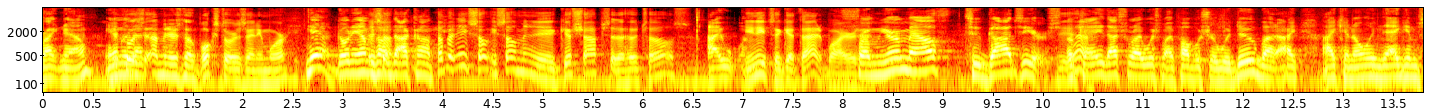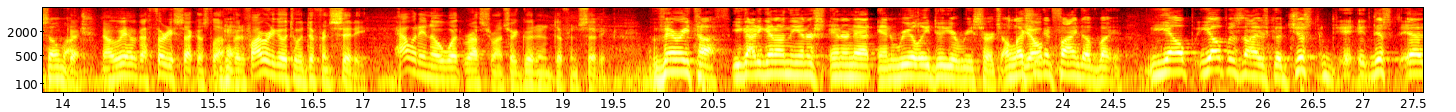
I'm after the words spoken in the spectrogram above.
right now. Amazon, I mean, there's no bookstores anymore. yeah, go to Amazon.com. How about you sell, you sell them in the gift shops at the hotels? I, You need to get that wired. From in. your mouth to God's ears. Yeah. Okay, that's what I wish my publisher would do, but I, I can only nag him so much. Okay. Now we have about 30 seconds left. Okay. But if I were to go to a different city, how would I know what restaurants are good in a different city? Very tough. You got to get on the inter- internet and really do your research. Unless Yelp? you can find a but Yelp. Yelp is not as good. Just it, it- just uh,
